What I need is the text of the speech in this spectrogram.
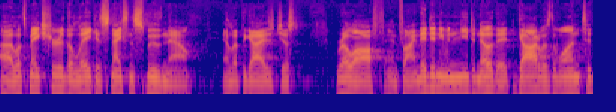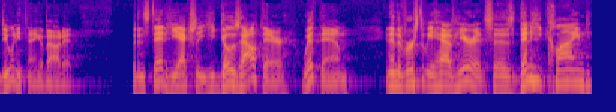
Uh, let's make sure the lake is nice and smooth now and let the guys just row off and find. They didn't even need to know that God was the one to do anything about it. But instead, he actually he goes out there with them. And in the verse that we have here, it says, Then he climbed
